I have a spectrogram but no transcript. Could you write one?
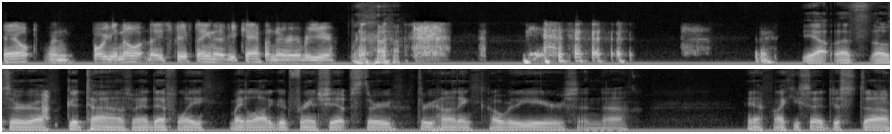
help, and before you know it, there's 15 of you camping there every year. Yeah, that's those are uh, good times, man. Definitely made a lot of good friendships through through hunting over the years, and uh, yeah, like you said, just uh,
